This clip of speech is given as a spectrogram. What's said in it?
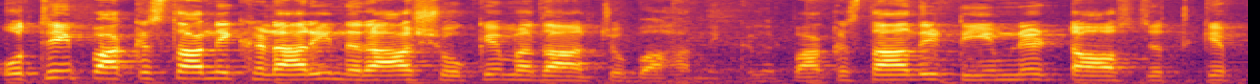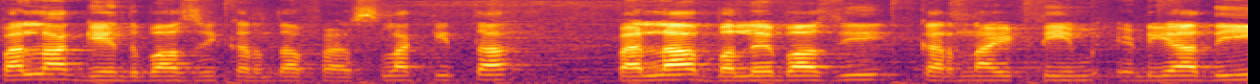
ਉੱਥੇ ਹੀ ਪਾਕਿਸਤਾਨੀ ਖਿਡਾਰੀ ਨਿਰਾਸ਼ ਹੋ ਕੇ ਮੈਦਾਨ ਚੋਂ ਬਾਹਰ ਨਿਕਲੇ। ਪਾਕਿਸਤਾਨ ਦੀ ਟੀਮ ਨੇ ਟਾਸ ਜਿੱਤ ਕੇ ਪਹਿਲਾਂ ਗੇਂਦਬਾਜ਼ੀ ਕਰਨ ਦਾ ਫੈਸਲਾ ਕੀਤਾ। ਪਹਿਲਾਂ ਬੱਲੇਬਾਜ਼ੀ ਕਰਨ ਆਈ ਟੀਮ ਇੰਡੀਆ ਦੀ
